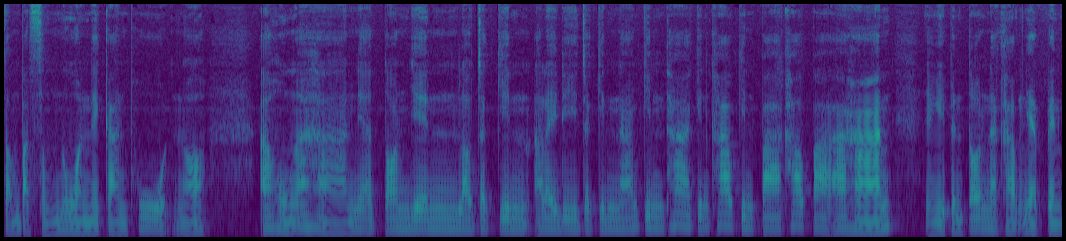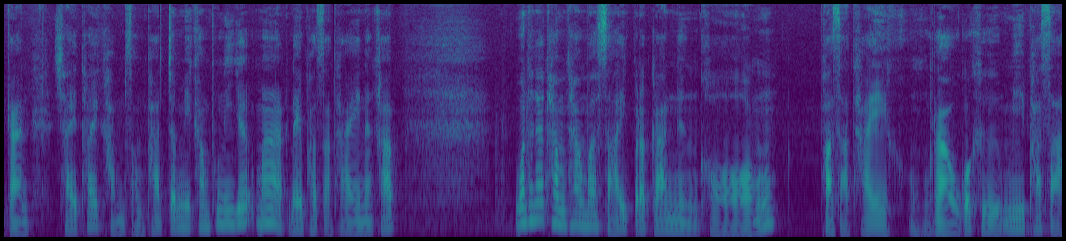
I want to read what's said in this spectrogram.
สัมบัติสำนวนในการพูดเนาะ อาหงอาหารเนี่ยตอนเย็นเราจะกินอะไรดีจะกินน้ำกินท่ากินข้าวกินปลาข้าวปลาอาหาร อย่างนี้เป็นต้นนะครับเนี่ยเป็นการใช้ถ้อยคำสัมผัสจะมีคำพวกนี้เยอะมากในภาษาไทยนะครับ วัฒนธรรมทางภาษาอีกประการหนึ่งของภาษาไทยของเราก็คือมีภาษา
